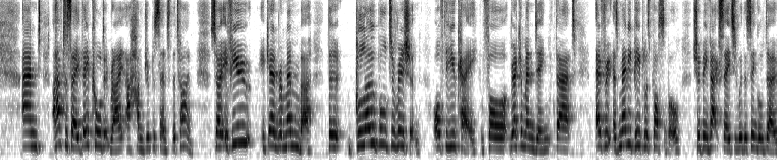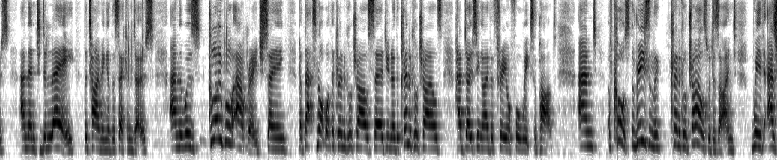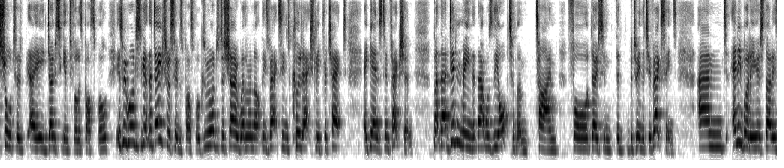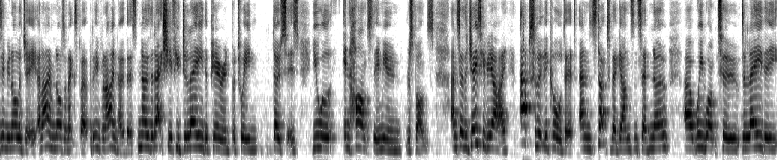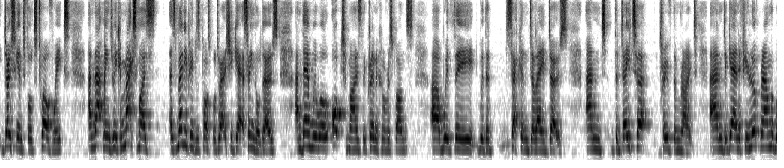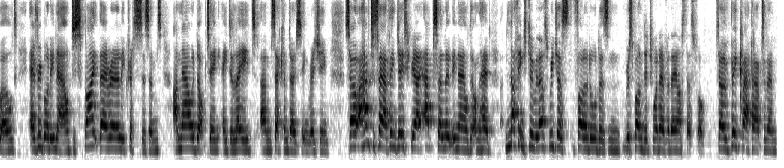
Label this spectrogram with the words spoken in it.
And I have to say, they've called it right 100% of the time. So if you, again, remember the global derision of the UK for recommending that every, as many people as possible should be vaccinated with a single dose and then to delay the timing of the second dose. And there was global outrage saying, but that's not what the clinical trials said. You know, the clinical trials had dosing either three or four weeks apart. And of course, the reason the clinical trials were designed with as short a, a, dosing interval as possible is we wanted to get the data as soon as possible because we wanted to show whether or not these vaccines could actually protect against infection. But that didn't mean that that was the optimum time for dosing the, between the two vaccines. And anybody who studies immunology, and I am not an expert, but even I know this, know that actually if you delay the period between doses, you will enhance the immune response. And so the JCVI absolutely called it and stuck to their guns and said, no, uh, we want to delay the dosing interval to 12 weeks. And that means we can maximize as many people as possible to actually get a single dose, and then we will optimize the clinical response uh, with the with a second delayed dose. And the data proved them right. And again, if you look around the world, everybody now, despite their early criticisms, are now adopting a delayed um, second dosing regime. So I have to say, I think JCVI absolutely nailed it on the head. Nothing to do with us. We just followed orders and responded to whatever they asked us for. So big clap out to them.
